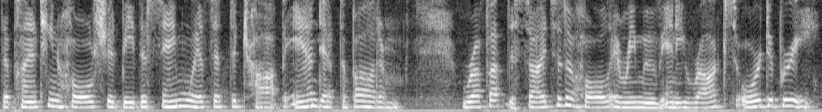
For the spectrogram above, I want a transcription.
The planting hole should be the same width at the top and at the bottom. Rough up the sides of the hole and remove any rocks or debris.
